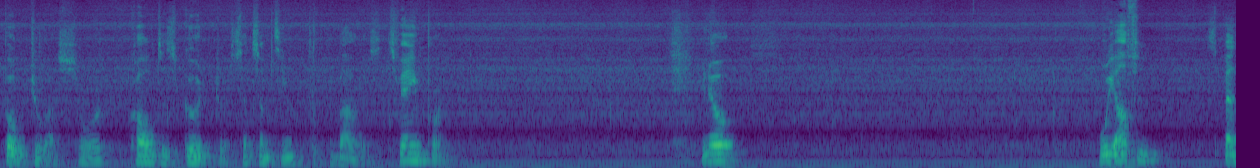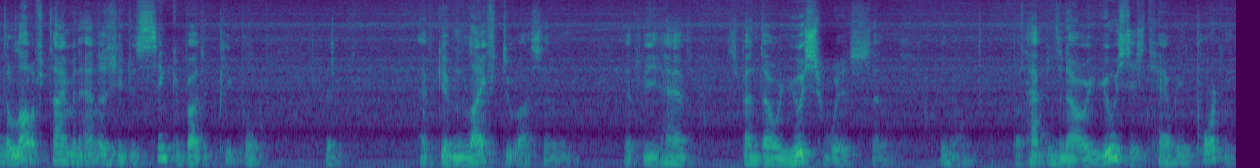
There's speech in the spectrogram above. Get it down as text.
spoke to us or called us good or said something about us. It's very important. You know, we often spend a lot of time and energy to think about the people that have given life to us and that we have spent our youth with, and you know, what happens in our youth is terribly important.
